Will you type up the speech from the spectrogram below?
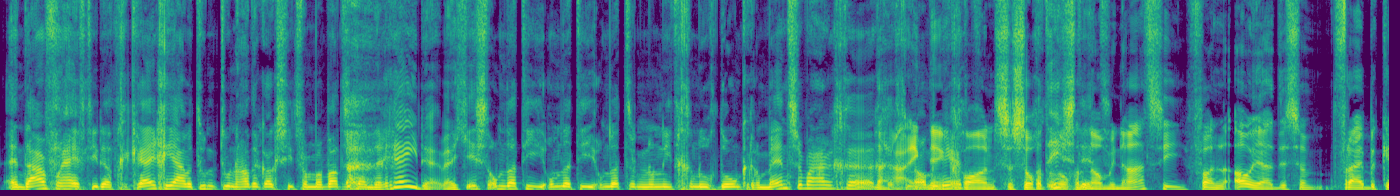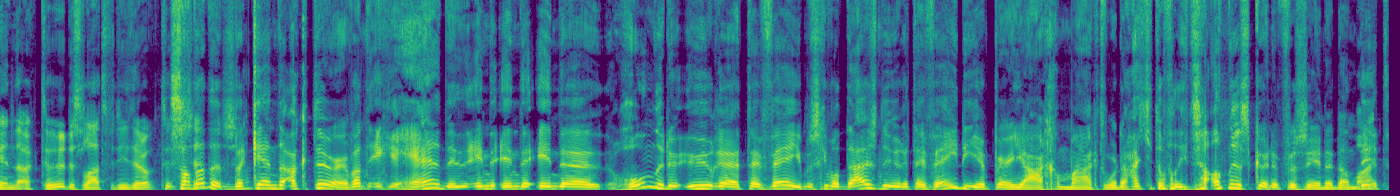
En daarvoor heeft hij dat gekregen. Ja, maar toen, toen had ik ook zoiets van, maar wat is dan de reden? Weet je, is het omdat hij, omdat hij, omdat er nog niet genoeg donkere mensen waren ge, Nou ja, ik denk gewoon, ze zochten nog een dit? nominatie. Van, oh ja, dit is een vrij bekende acteur, dus laten we die er ook tussen Zal dat het bekende acteur? Want ik, hè, in, de, in, de, in de honderden uren tv, misschien wel duizenden uren tv die er per jaar gemaakt worden, had je toch wel iets anders kunnen verzinnen dan Maar dit?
